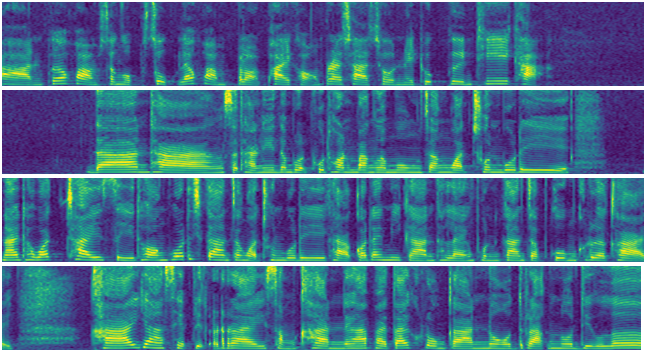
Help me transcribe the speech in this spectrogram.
บาลเพื่อความสงบสุข และความปลอดภัยของประชาชนในทุกพื้นที่ค่ะด้านทางสถานีตำรวจภูธรบางละมุง จังหวัดชนบุรี นายธวัชชัยศรีทองผู้ว่าราชการจังหวัดชนบุรีค่ะ ก็ได้มีการถแถลงผลการจับกลุ่มเครือข่าย ค้ายาเสพติดรายสำคัญนะคะภายใต้โครงการ No Drug No Dealer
